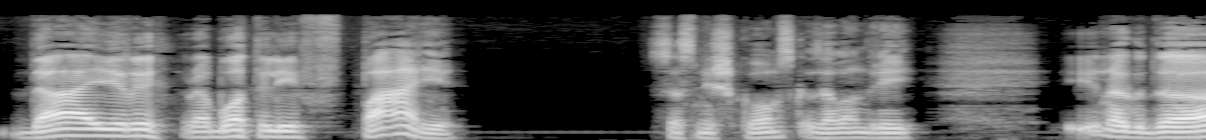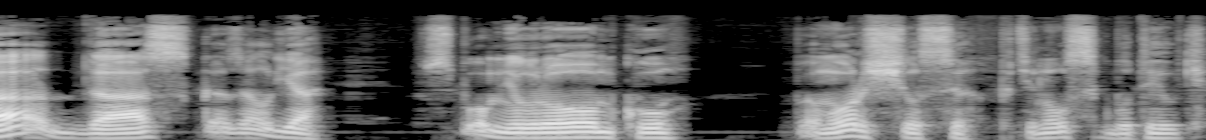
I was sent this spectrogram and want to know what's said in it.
Дайверы работали в паре, — со смешком сказал Андрей. — Иногда, да, — сказал я. Вспомнил Ромку, поморщился, потянулся к бутылке.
